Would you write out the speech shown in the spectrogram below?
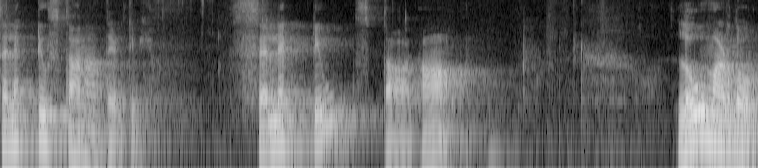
ಸೆಲೆಕ್ಟಿವ್ ಸ್ಥಾನ ಅಂತ ಹೇಳ್ತೀವಿ. ಸೆಲೆಕ್ಟಿವ್ ಸ್ಥಾನ. ಲವ್ ಮಾಡಿದವರು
